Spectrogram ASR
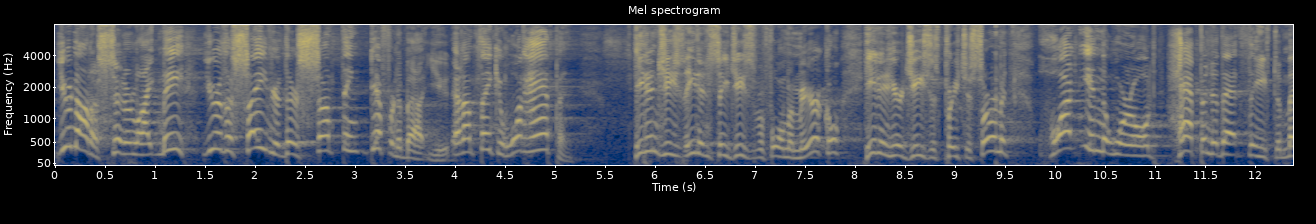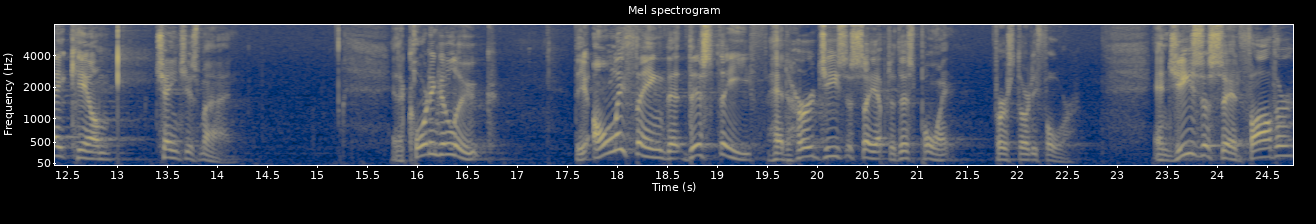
You're not a sinner like me. You're the Savior. There's something different about you. And I'm thinking, what happened? He didn't, he didn't see Jesus perform a miracle. He didn't hear Jesus preach a sermon. What in the world happened to that thief to make him change his mind? And according to Luke, the only thing that this thief had heard Jesus say up to this point, verse 34, and Jesus said, Father,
